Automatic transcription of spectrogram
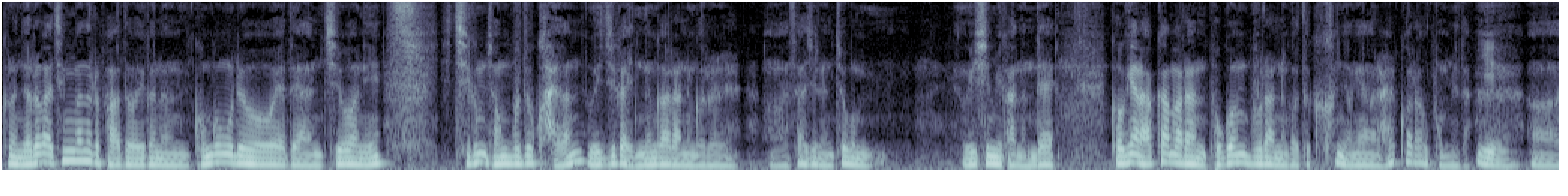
그런 여러 가지 측면으로 봐도 이거는 공공의료에 대한 지원이 지금 정부도 과연 의지가 있는가라는 거를 어 사실은 조금 의심이 가는데 거기엔 아까 말한 보건부라는 것도 큰 영향을 할 거라고 봅니다. 예. 어,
